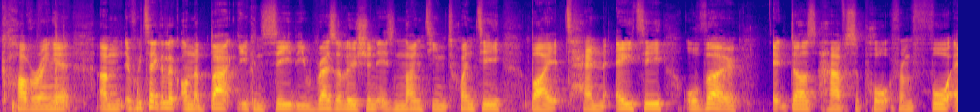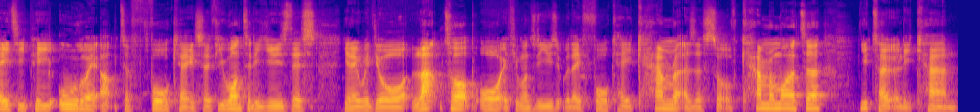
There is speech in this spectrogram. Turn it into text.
covering it. Um, if we take a look on the back, you can see the resolution is 1920 by 1080, although it does have support from 480p all the way up to 4K. So if you wanted to use this, you know, with your laptop or if you wanted to use it with a 4K camera as a sort of camera monitor, you totally can.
